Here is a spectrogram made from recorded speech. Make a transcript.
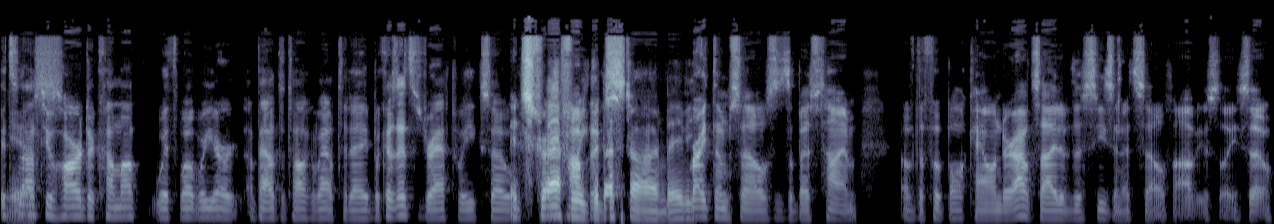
it's not too hard to come up with what we are about to talk about today because it's draft week. So It's draft week, the best time, baby. write themselves. is the best time of the football calendar outside of the season itself, obviously. So,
